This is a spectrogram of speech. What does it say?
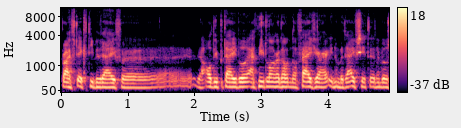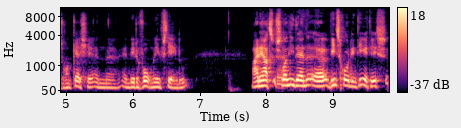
private equity bedrijven, uh, ja, al die partijen willen eigenlijk niet langer dan, dan vijf jaar in een bedrijf zitten. En dan willen ze gewoon cashen en, uh, en weer de volgende investering doen. Maar inderdaad, zolang iedereen winstgeoriënteerd is,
